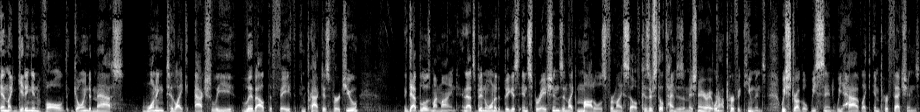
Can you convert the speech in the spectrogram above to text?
and like getting involved, going to mass, wanting to like actually live out the faith and practice virtue, like that blows my mind. And that's been one of the biggest inspirations and like models for myself. Because there's still times as a missionary, right? We're not perfect humans. We struggle, we sin, we have like imperfections.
